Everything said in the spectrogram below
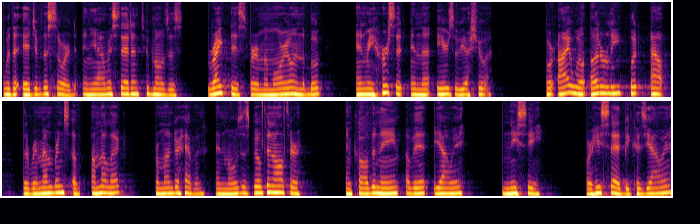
with the edge of the sword. And Yahweh said unto Moses, Write this for a memorial in the book and rehearse it in the ears of Yeshua. For I will utterly put out the remembrance of Amalek from under heaven. And Moses built an altar and called the name of it Yahweh Nisi. For he said, Because Yahweh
